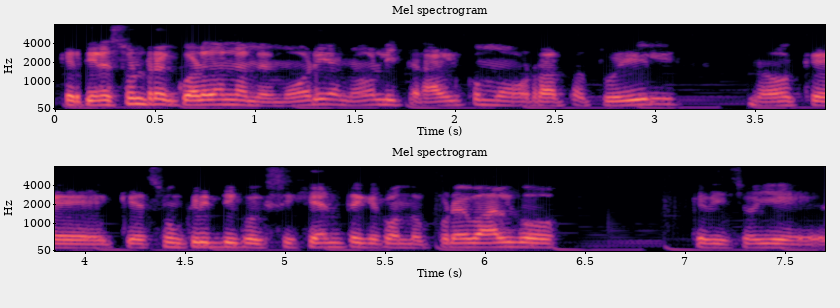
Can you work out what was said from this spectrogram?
que tienes un recuerdo en la memoria, ¿no? Literal como Ratatouille, ¿no? Que, que, es un crítico exigente que cuando prueba algo que dice, oye,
